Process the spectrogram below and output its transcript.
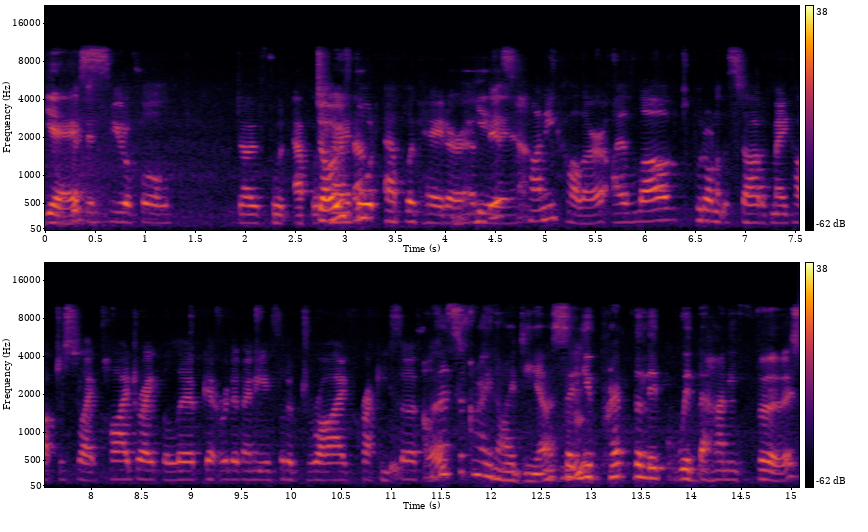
Yes. With this beautiful doe foot applicator. doe foot applicator and this honey color i love to put on at the start of makeup just to like hydrate the lip get rid of any sort of dry cracky surface Oh, that's a great idea. So Mhm. you prep the lip with the honey first,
